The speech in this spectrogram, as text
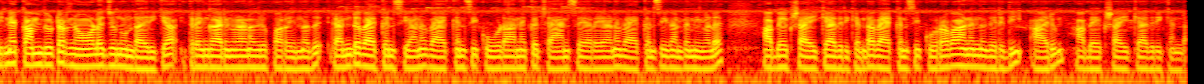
പിന്നെ കമ്പ്യൂട്ടർ നോളജ് ഒന്നും ഉണ്ടായിരിക്കുക. ഇത്രയും കാര്യങ്ങളാണ് അവർ പറയുന്നത്. രണ്ട് വാക്കൻസിയാണ് വാക്കൻസി കൂടാനൊക്കെ ചാൻസ് ഏറെയാണ്. വാക്കൻസി കണ്ട് നിങ്ങൾ അപേക്ഷ അയക്കാതിരിക്കേണ്ട. വാക്കൻസി കുറവാണെന്ന് കരുതി ആരും അപേക്ഷ അയക്കാതിരിക്കേണ്ട.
